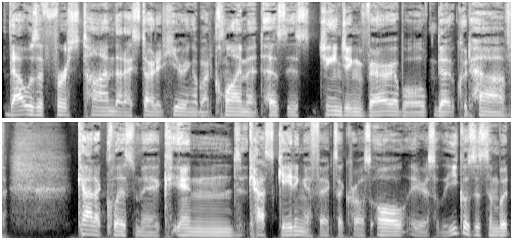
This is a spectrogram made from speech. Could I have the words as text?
That was the first time that I started hearing about climate as this changing variable that could have cataclysmic and cascading effects across all areas of the ecosystem, but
